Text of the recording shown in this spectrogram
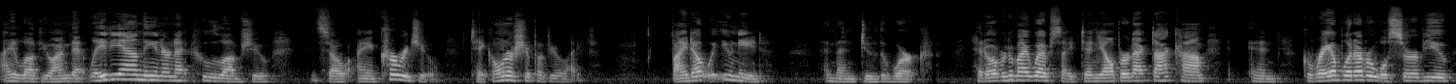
I love you. I'm that lady on the internet who loves you. And so I encourage you take ownership of your life. Find out what you need and then do the work head over to my website, daniellebernock.com, and grab whatever will serve you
